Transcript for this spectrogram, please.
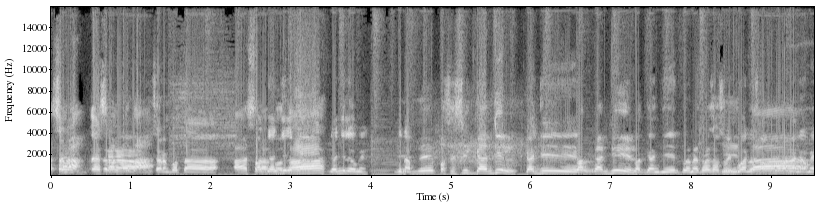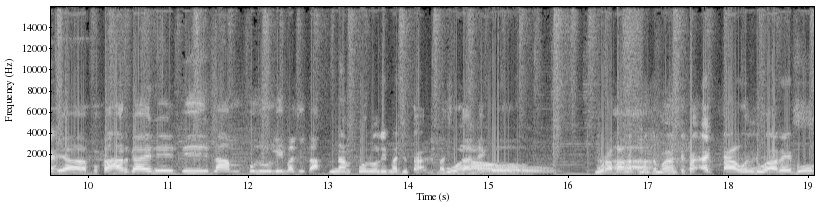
Serang. Eh Serang Serang Kota. Serang Kota. A, Serang ganjil Kota. ganjil ya? Om genap. Ini posisi ganjil. Ganjil. Plat ganjil. Plat ganjil. Kilometernya 100 ribuan kita terus perorangan ya om ya? Ya buka harga ini di 65 juta. 65 juta. 65 juta nego. murah Ah. banget teman-teman. Tipe X tahun 2005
